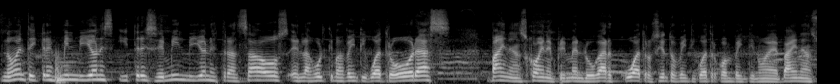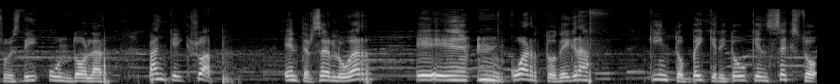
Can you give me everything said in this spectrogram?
93 mil millones y 13 mil millones transados en las últimas 24 horas. Binance Coin en primer lugar, 424,29. Binance USD, 1 dólar. PancakeSwap en tercer lugar. Eh, cuarto, de Graph. Quinto, Bakery Token. Sexto,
